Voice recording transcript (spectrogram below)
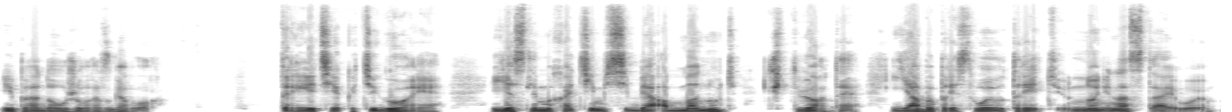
и продолжил разговор. «Третья категория. Если мы хотим себя обмануть, четвертая. Я бы присвоил третью, но не настаиваю».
